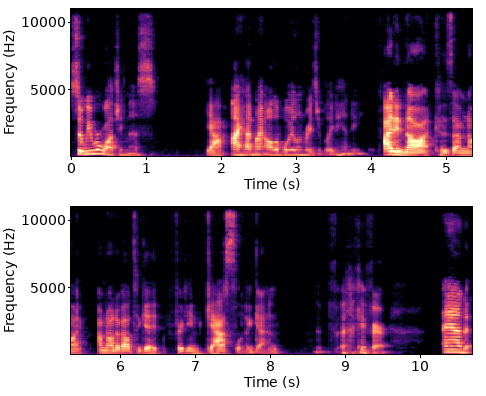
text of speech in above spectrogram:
So we were watching this. Yeah. I had my olive oil and razor blade handy. I did not because I'm not I'm not about to get freaking gaslit again. Okay, fair. And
